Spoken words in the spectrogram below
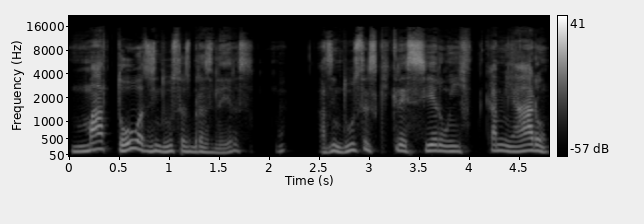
matou as indústrias brasileiras, né? as indústrias que cresceram e caminharam,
